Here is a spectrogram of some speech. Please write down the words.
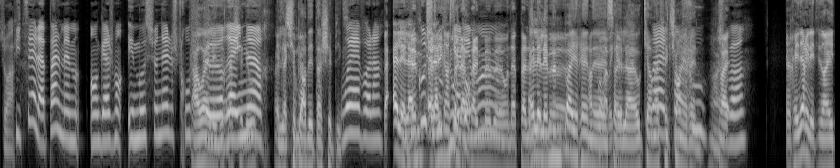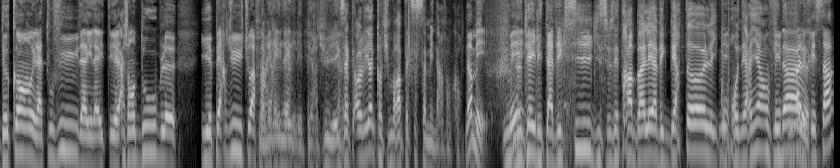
tu vois. Puis tu sais, elle a pas le même engagement émotionnel, je trouve, Ah ouais, que Rainer. Elle est super détachée, Pix. Ouais, voilà. Bah, elle, elle, a, coup, elle a elle a même- on n'a pas le Elle, elle est même pas Irène. Ça, elle. a ouais, elle affection à Irène. tu vois. Rainer, il était dans les deux camps, il a tout vu, il a, il a été agent double, il est perdu, tu vois. Enfin, Non, mais Rainer, Rainer, il est perdu. Exact. Oh, regarde, quand tu me rappelles ça, ça m'énerve encore. Non, plus. mais, mais, Le gars, il était avec Sig, il se faisait trimballer avec Bertol, il Mais- comprenait rien au mais final. malgré ça,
